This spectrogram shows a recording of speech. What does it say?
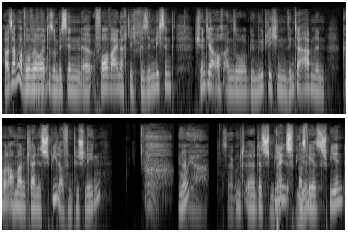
Aber sag mal, wo wir Hallo. heute so ein bisschen äh, vorweihnachtlich besinnlich sind, ich finde ja auch an so gemütlichen Winterabenden kann man auch mal ein kleines Spiel auf den Tisch legen. Ne? Oh ja, sehr gut. Und äh, das Spiel, was wir jetzt spielen,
